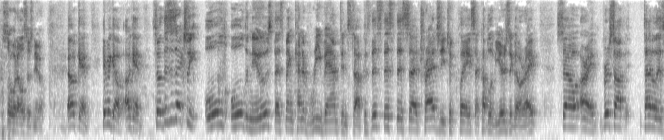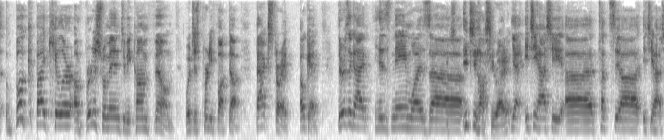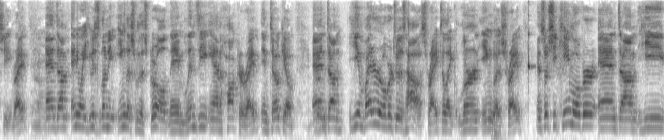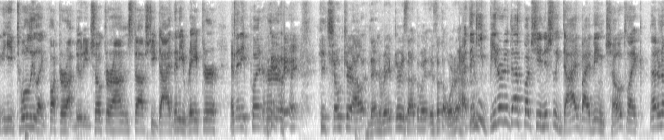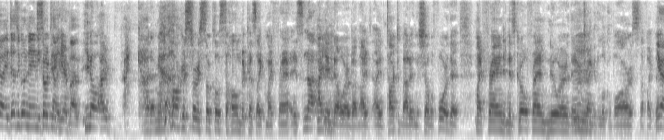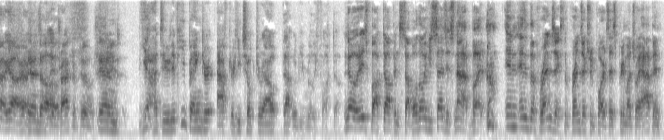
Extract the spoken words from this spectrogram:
so what else is new? Okay, here we go. Okay, so this is actually old, old news that's been kind of revamped and stuff because this, this, this uh, tragedy took place a couple of years ago, right? So, all right. First off, title is "Book by Killer of British Women to Become Film," which is pretty fucked up. Backstory. Okay, there's a guy. His name was. Uh, Ichihashi, right? yeah, Ichihashi, uh, Tatsuya Ichihashi, right? Yeah. And um, anyway, he was learning English from this girl named Lindsay Ann Hawker, right, in Tokyo. And um, he invited her over to his house, right, to like learn English, right? And so she came over, and um, he he totally like fucked her up, dude. He choked her out and stuff. She died. Then he raped her, and then he put her. Wait, wait, wait. He choked her out, then raped her. Is that the way? Is that the order? It I think he beat her to death, but she initially died by being choked. Like I don't know. It doesn't go into any So detail did, here, but you know, I, I God, I mean, the Hawker story is so close to home because, like, my friend, it's not. I Mm. didn't know her, but I, I talked about it in the show before that my friend and his girlfriend knew her. They drank at the local bar, stuff like that. Mm. Yeah, yeah, yeah. And She's really uh, attractive too. She's and fine. Yeah, dude, if he banged her after he choked her out, that would be really fucked up. no, it is fucked up and stuff. Although he says it's not, but in in the forensics, the forensics reports, that's pretty much what happened.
